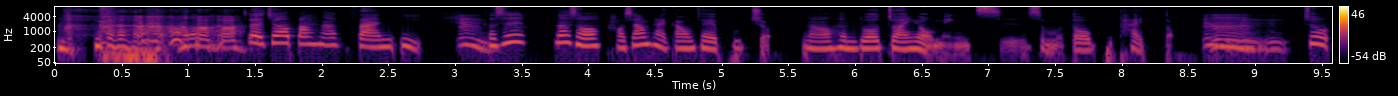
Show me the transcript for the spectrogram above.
所以就要帮他翻译。嗯可是那时候好像才刚飞不久，然后很多专有名词什么都不太懂，嗯嗯嗯，就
